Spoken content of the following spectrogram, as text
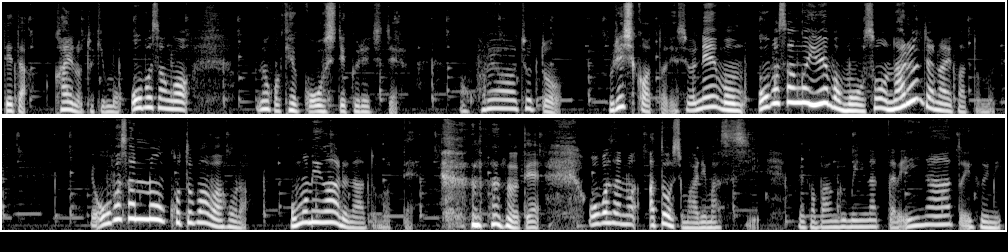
出た回の時も、大場さんがなんか結構押してくれてて、あこれはちょっと嬉しかったですよね。もう大場さんが言えばもうそうなるんじゃないかと思って。大場さんの言葉はほら、重みがあるなと思って。なので、大場さんの後押しもありますし、これが番組になったらいいなというふうに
